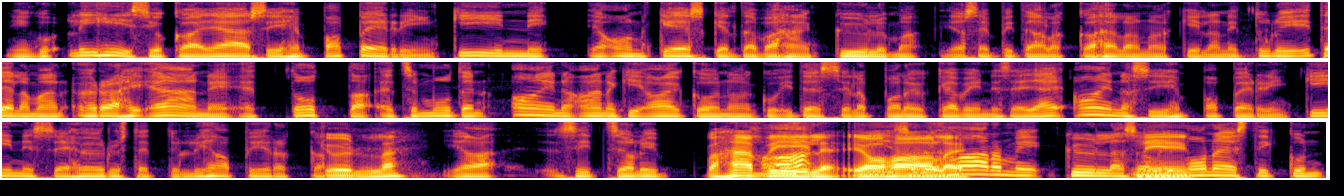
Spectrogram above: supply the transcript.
niinku lihis, joka jää siihen paperiin kiinni ja on keskeltä vähän kylmä ja se pitää olla kahdella nakilla, niin tuli itsellä mä örähi ääneen, että totta, että se muuten aina, ainakin aikoinaan, kun itse siellä paljon kävin, niin se jäi aina siihen paperiin kiinni, se höyrystetty lihapiirakka. Kyllä. Ja sitten se oli Vähän viile, joo niin, se haale. oli harmi, kyllä. Se niin. oli monesti, kun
